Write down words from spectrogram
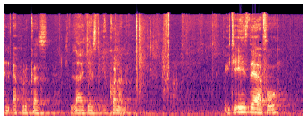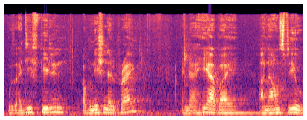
and Africa's largest economy. It is therefore with a deep feeling of national pride and I hereby announce to you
